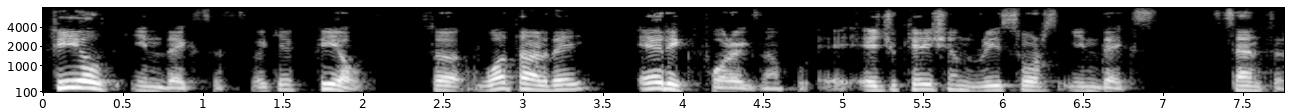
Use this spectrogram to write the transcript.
field indexes, okay, field. So what are they? ERIC, for example, Education Resource Index Center.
